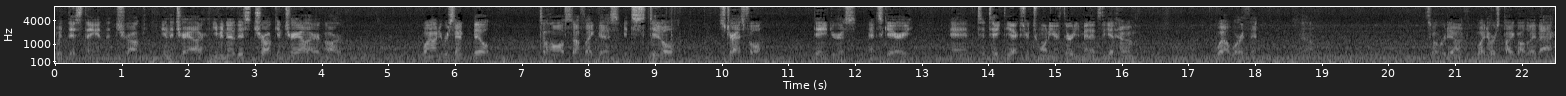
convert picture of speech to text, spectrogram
with this thing in the truck in the trailer even though this truck and trailer are 100% built to haul stuff like this it's still stressful dangerous and scary. And to take the extra 20 or 30 minutes to get home well worth it. So that's what we're doing. White horse pike all the way back.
